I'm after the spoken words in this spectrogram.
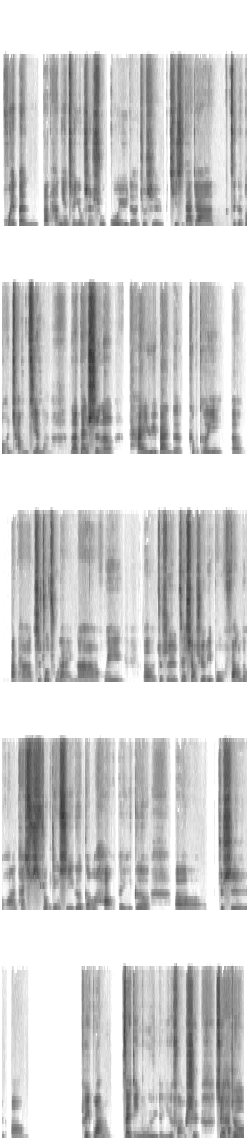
绘本把它念成有声书，国语的，就是其实大家这个都很常见嘛。那但是呢，台语版的可不可以呃把它制作出来？那会呃就是在小学里播放的话，它说不定是一个更好的一个呃就是啊、呃、推广。在地母语的一个方式，所以他就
